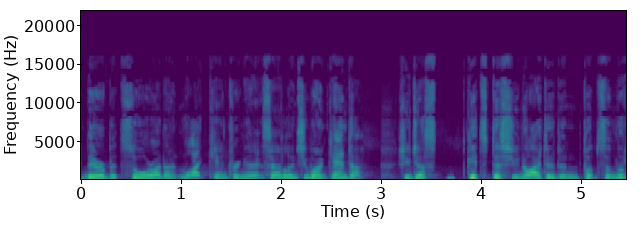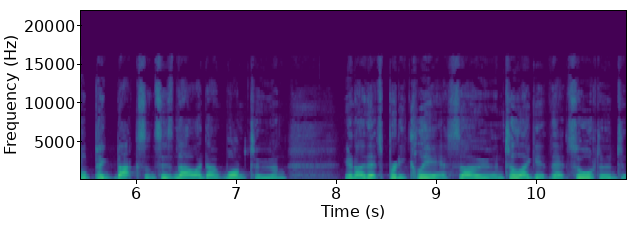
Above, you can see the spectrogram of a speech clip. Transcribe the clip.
they're a bit sore. I don't like cantering in that saddle, and she won't canter. She just gets disunited and puts some little pig bucks and says, No, I don't want to. And, you know, that's pretty clear. So until I get that sorted,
